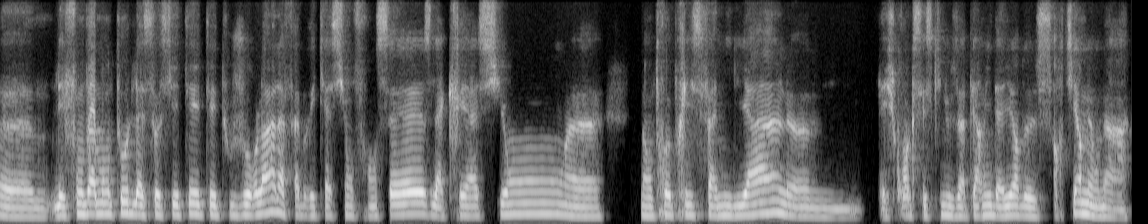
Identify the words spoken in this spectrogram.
Euh, les fondamentaux de la société étaient toujours là, la fabrication française, la création, euh, l'entreprise familiale. Euh, et je crois que c'est ce qui nous a permis d'ailleurs de sortir, mais on a,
